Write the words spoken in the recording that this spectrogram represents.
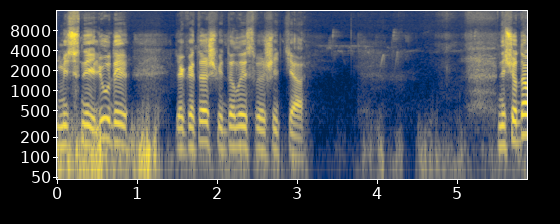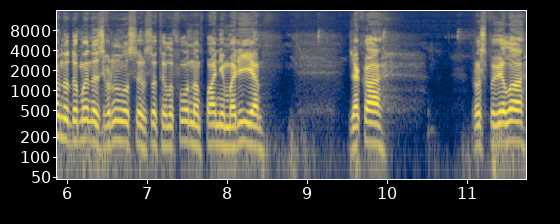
міцні люди, які теж віддали своє життя. Нещодавно до мене звернулася за телефоном пані Марія, яка розповіла,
